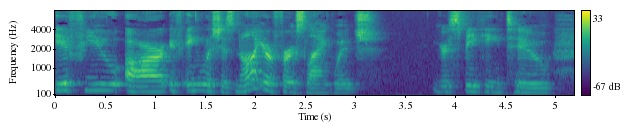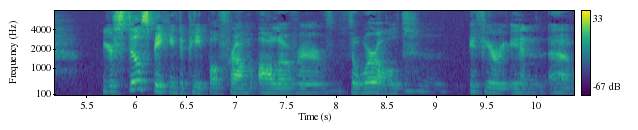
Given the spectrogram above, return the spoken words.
if you are, if English is not your first language, you're speaking to, you're still speaking to people from all over the world. Mm-hmm. If you're in, um,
